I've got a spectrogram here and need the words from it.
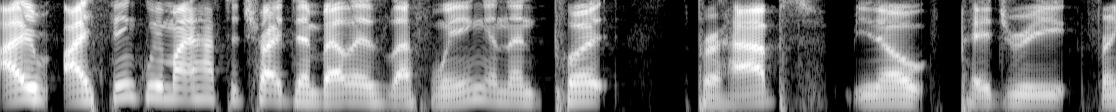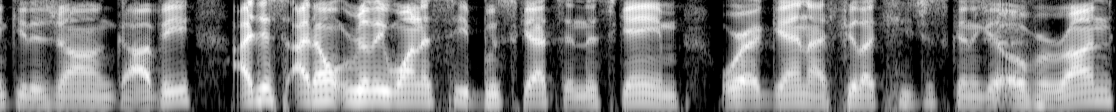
I I think we might have to try Dembele as left wing, and then put perhaps you know Pedri, Frenkie De Jong, Gavi. I just I don't really want to see Busquets in this game, where again I feel like he's just going to get overrun,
